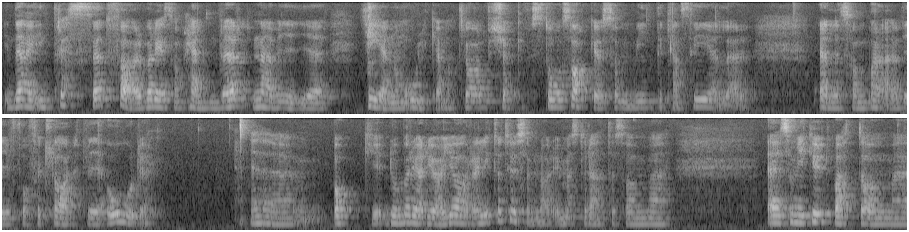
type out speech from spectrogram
det här intresset för vad det är som händer när vi eh, genom olika material försöker förstå saker som vi inte kan se eller, eller som bara vi får förklarat via ord. Ehm, och då började jag göra litteraturseminarier med studenter som, eh, eh, som gick ut på att de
